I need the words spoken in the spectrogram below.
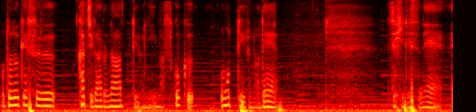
うお届けする価値があるなっていうふうに今すごく思っているのでぜひですね、え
